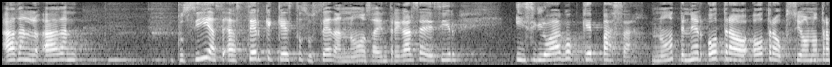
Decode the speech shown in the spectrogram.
háganlo, hagan, pues sí, hacer que, que esto suceda, ¿no? O sea, entregarse a decir, y si lo hago, ¿qué pasa? ¿No? Tener otra, otra opción, otra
